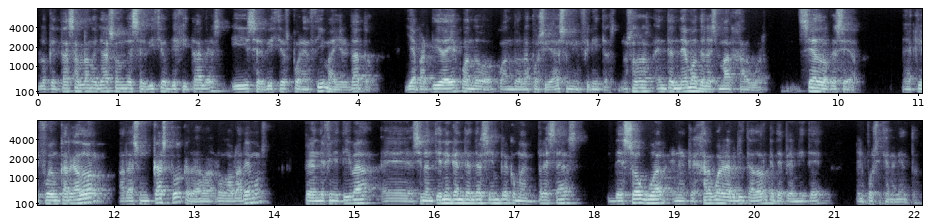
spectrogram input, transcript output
lo que estás hablando ya son de servicios digitales y servicios por encima y el dato. Y a partir de ahí es cuando, cuando las posibilidades son infinitas. Nosotros entendemos del smart hardware, sea de lo que sea. Aquí fue un cargador, ahora es un casco, que luego hablaremos, pero en definitiva eh, se nos tienen que entender siempre como empresas de software en el que el hardware es el habilitador que te permite el posicionamiento.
